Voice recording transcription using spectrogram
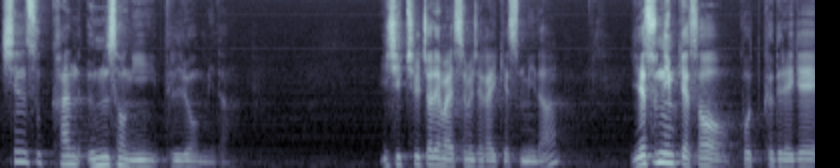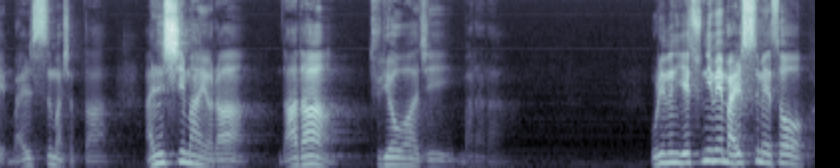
친숙한 음성이 들려옵니다. 27절의 말씀을 제가 읽겠습니다. 예수님께서 곧 그들에게 말씀하셨다. 안심하여라. 나다. 두려워하지 말아라. 우리는 예수님의 말씀에서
